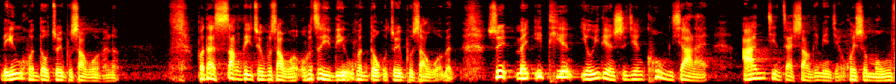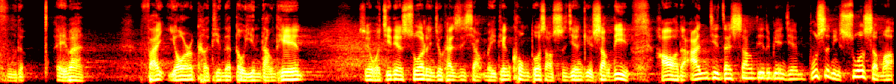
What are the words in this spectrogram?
灵魂都追不上我们了。不但上帝追不上我，我们自己灵魂都追不上我们。所以每一天有一点时间空下来，安静在上帝面前，会是蒙福的。哎们，凡有耳可听的都应当听。所以我今天说了，你就开始想每天空多少时间给上帝，好好的安静在上帝的面前。不是你说什么，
